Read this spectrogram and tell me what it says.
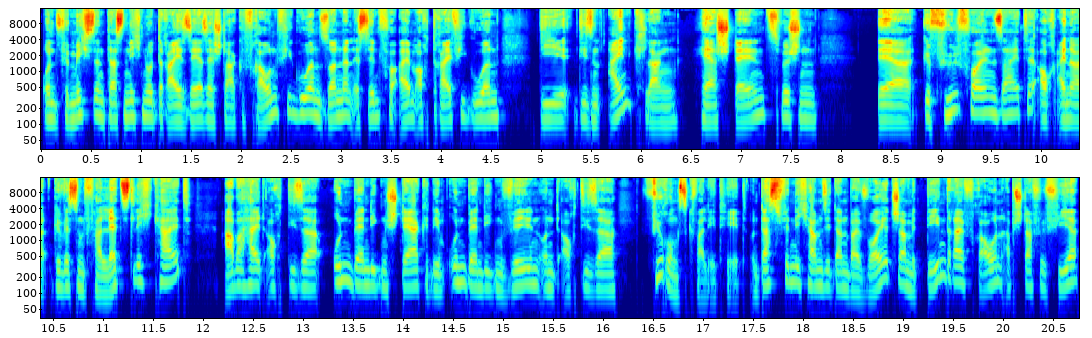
Und für mich sind das nicht nur drei sehr, sehr starke Frauenfiguren, sondern es sind vor allem auch drei Figuren, die diesen Einklang herstellen zwischen der gefühlvollen Seite, auch einer gewissen Verletzlichkeit, aber halt auch dieser unbändigen Stärke, dem unbändigen Willen und auch dieser Führungsqualität. Und das, finde ich, haben sie dann bei Voyager mit den drei Frauen ab Staffel 4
